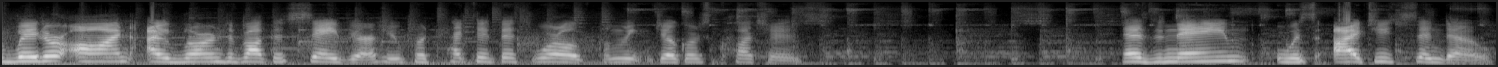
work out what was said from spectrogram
Later on, I learned about the savior who protected this world from the Joker's clutches. His name was Aichi Sendo.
